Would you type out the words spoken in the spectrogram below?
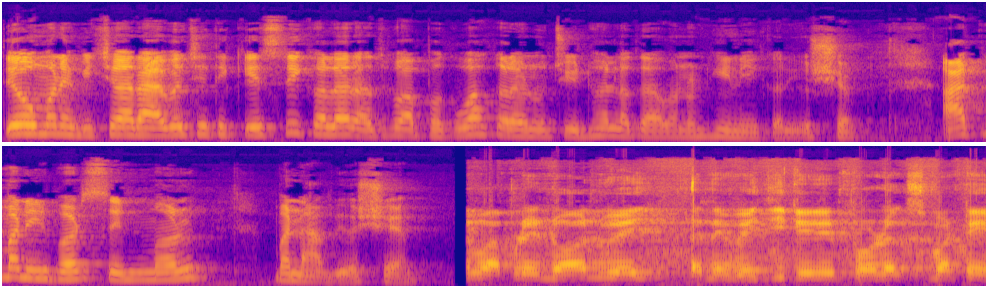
તેવો મને વિચાર આવે છે જેથી કેસરી કલર અથવા ભગવા કલરનું ચિહ્ન લગાવવાનો નિર્ણય કર્યો છે. આત્મનિર્ભર સિમ્બોલ બનાવ્યો છે. આપણે નોનવેજ અને વેજીટેરિયન પ્રોડક્ટ્સ માટે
